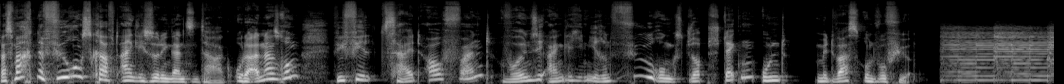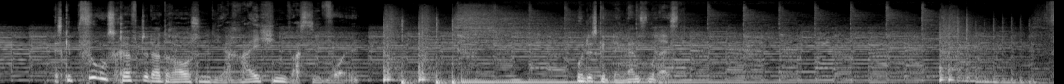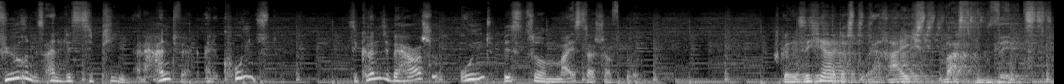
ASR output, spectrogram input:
Was macht eine Führungskraft eigentlich so den ganzen Tag? Oder andersrum, wie viel Zeitaufwand wollen Sie eigentlich in Ihren Führungsjob stecken und mit was und wofür? Es gibt Führungskräfte da draußen, die erreichen, was sie wollen. Und es gibt den ganzen Rest. Führen ist eine Disziplin, ein Handwerk, eine Kunst. Sie können sie beherrschen und bis zur Meisterschaft bringen. Stell sicher, dass du erreichst, was du willst.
